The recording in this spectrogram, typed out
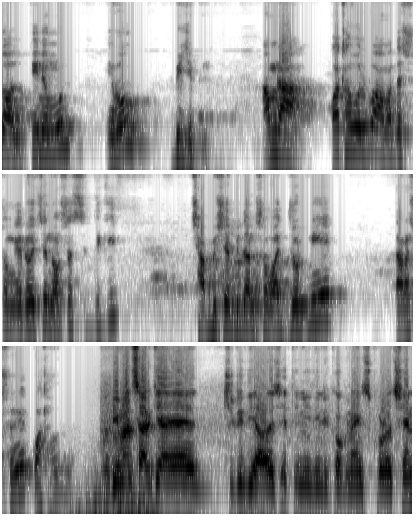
দল তৃণমূল এবং বিজেপি। আমরা কথা বলব, আমাদের সঙ্গে রয়েছে নসাদ সিদ্দিকী। ছাব্বিশে বিধানসভার জোট নিয়ে তার সঙ্গে কথা বলব বিমান স্যারকে চিঠি দেওয়া হয়েছে তিনি রিকগনাইজ করেছেন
